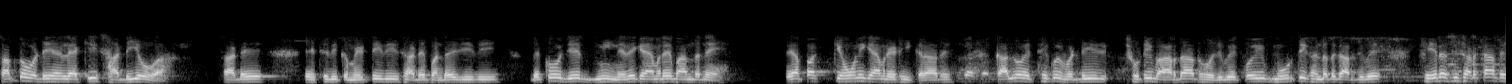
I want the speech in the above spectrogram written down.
ਸਭ ਤੋਂ ਵੱਡੀ ਨਲਾਇਕੀ ਸਾਡੀ ਉਹ ਆ। ਸਾਡੇ ਇੱਥੇ ਦੀ ਕਮੇਟੀ ਦੀ ਸਾਡੇ ਪੰਡਿਤ ਜੀ ਦੀ। ਦੇਖੋ ਜੇ ਮਹੀਨੇ ਦੇ ਕੈਮਰੇ ਬੰਦ ਨੇ ਤੇ ਆਪਾਂ ਕਿਉਂ ਨਹੀਂ ਕੈਮਰੇ ਠੀਕ ਕਰਾ ਰਹੇ? ਕੱਲ ਨੂੰ ਇੱਥੇ ਕੋਈ ਵੱਡੀ ਛੋਟੀ ਵਾਰਦਾਤ ਹੋ ਜਾਵੇ ਕੋਈ ਮੂਰਤੀ ਖੰਡਿਤ ਕਰ ਜਾਵੇ ਫਿਰ ਅਸੀਂ ਸੜਕਾਂ ਤੇ।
